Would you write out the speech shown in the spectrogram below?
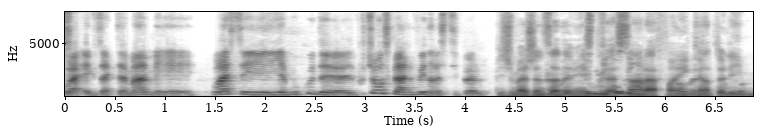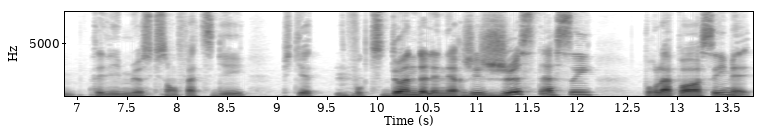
ouais, exactement. Mais ouais, c'est il y a beaucoup de, beaucoup de choses qui peuvent arriver dans le steeple. Puis j'imagine que ça ah devient stressant à la fin quand tu as les, les muscles qui sont fatigués puis qu'il mhm. faut que tu donnes de l'énergie juste assez pour la passer, mais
